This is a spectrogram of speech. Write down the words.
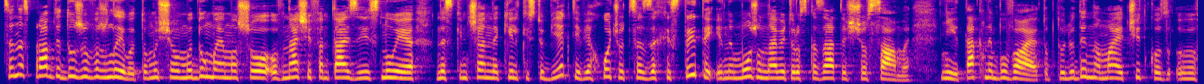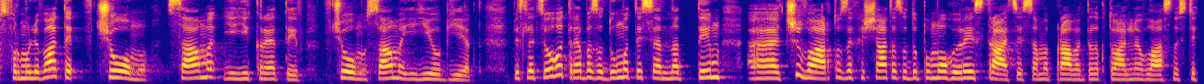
Це насправді дуже важливо, тому що ми думаємо, що в нашій фантазії існує нескінченна кількість об'єктів. Я хочу це захистити і не можу навіть розказати, що саме. Ні, так не буває. Тобто людина має чітко е, сформулювати, в чому саме її креатив, в чому саме її об'єкт. Після цього треба задуматися над тим, е, чи варто захищати за допомогою реєстрації саме права інтелектуальної власності,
